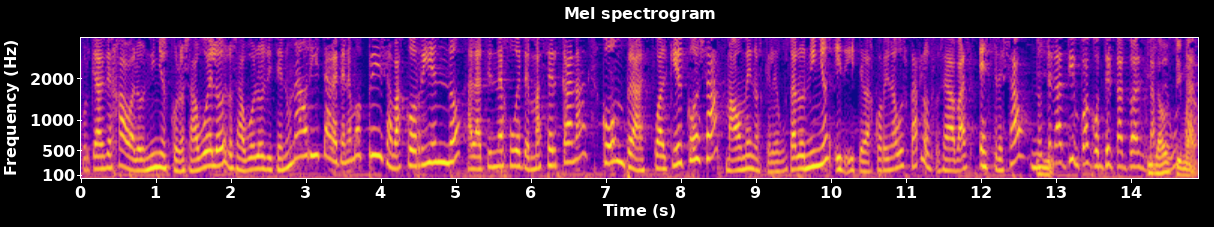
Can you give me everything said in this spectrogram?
porque has dejado a los niños con los abuelos. Los abuelos dicen, una horita que tenemos prisa. Vas corriendo a la tienda de juguetes más cercana, compras cualquier cosa, más o menos que les gusta a los niños, y, y te vas corriendo a buscarlos. O sea, vas estresado. No Y- te da tiempo a contestar todas Y estas la preguntas. última,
